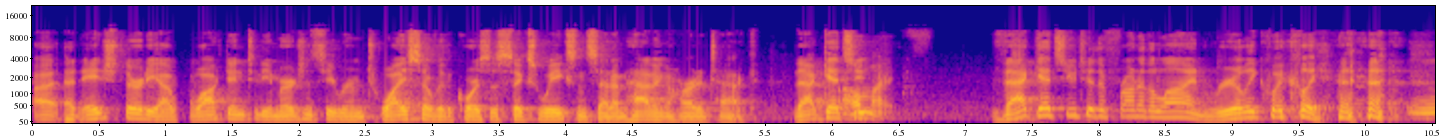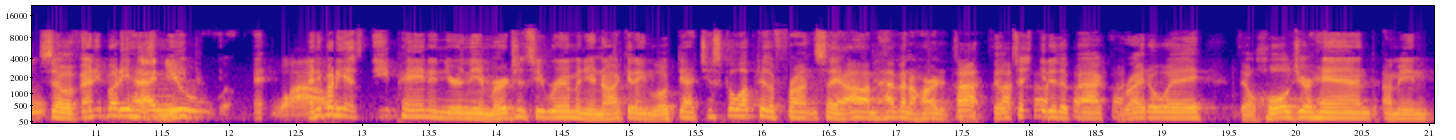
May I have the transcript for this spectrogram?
I, at age 30, I walked into the emergency room twice over the course of six weeks and said, I'm having a heart attack. That gets oh you. My. That gets you to the front of the line really quickly. so if anybody has and knee, you, wow. anybody has knee pain and you're in the emergency room and you're not getting looked at, just go up to the front and say, "Oh, I'm having a heart attack." They'll take you to the back right away. They'll hold your hand. I mean,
